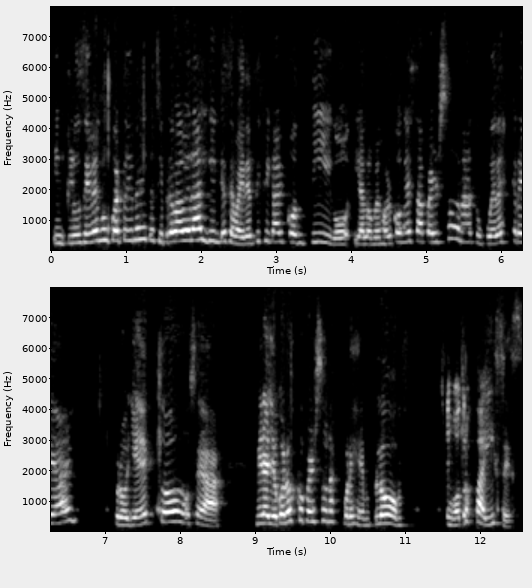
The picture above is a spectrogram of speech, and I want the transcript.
inclusive en un cuarto de una gente siempre va a haber alguien que se va a identificar contigo y a lo mejor con esa persona tú puedes crear proyectos, o sea, mira, yo conozco personas, por ejemplo, en otros países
